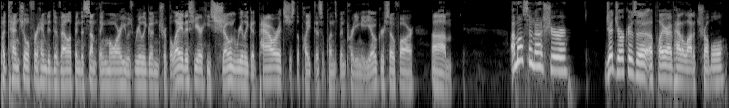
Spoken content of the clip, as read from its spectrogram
potential for him to develop into something more. He was really good in AAA this year. He's shown really good power. It's just the plate discipline's been pretty mediocre so far. Um, I'm also not sure. Jed Gyorko's a, a player I've had a lot of trouble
